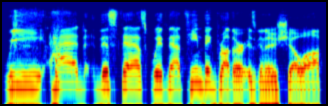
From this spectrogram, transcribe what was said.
we had this task with now Team Big Brother is going to show up,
